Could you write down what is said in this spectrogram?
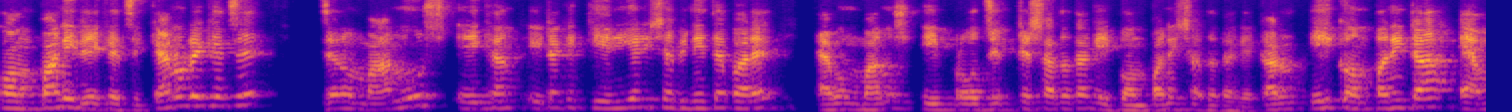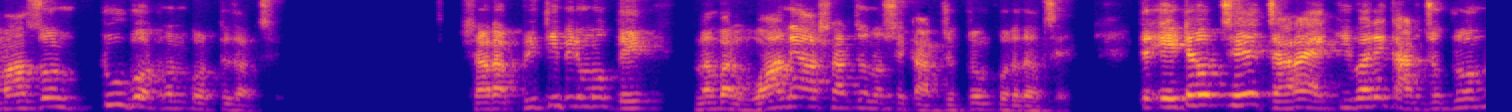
কোম্পানি রেখেছে। কেন রেখেছে? যেন মানুষ এইখান এটাকে কেরিয়ার হিসেবে নিতে পারে এবং মানুষ এই প্রজেক্টের সাথে থাকে, এই কোম্পানির সাথে থাকে। কারণ এই কোম্পানিটা অ্যামাজন টু গঠন করতে যাচ্ছে। সারা পৃথিবীর মধ্যে নাম্বার ওয়ানে আসার জন্য সে কার্যক্রম করে যাচ্ছে। তো এটা হচ্ছে যারা একেবারে কার্যক্রম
